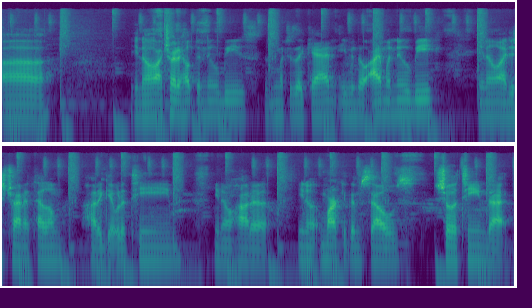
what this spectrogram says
Uh, you know, I try to help the newbies as much as I can, even though I'm a newbie. You know, I just try to tell them how to get with a team, you know, how to, you know, market themselves, show a team that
